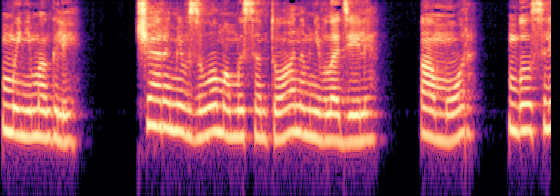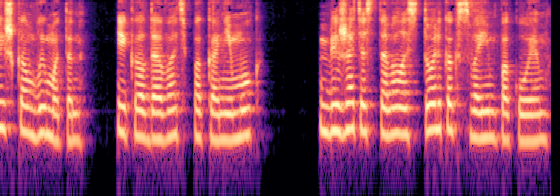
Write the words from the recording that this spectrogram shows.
мы не могли. Чарами взлома мы с Антуаном не владели, а Мор был слишком вымотан и колдовать пока не мог. Бежать оставалось только к своим покоям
